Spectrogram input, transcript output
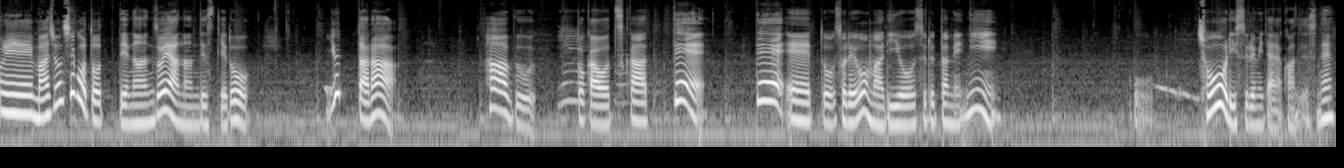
これ魔女仕事って何ぞやなんですけど言ったらハーブとかを使ってで、えーと、それをまあ利用するためにこう調理するみたいな感じですね。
